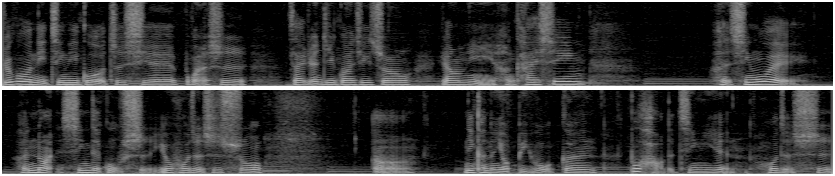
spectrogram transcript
如果你经历过这些，不管是在人际关系中让你很开心、很欣慰、很暖心的故事，又或者是说，呃，你可能有比我更不好的经验，或者是。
